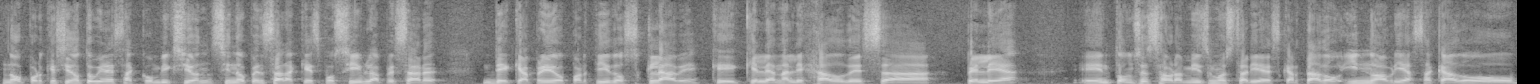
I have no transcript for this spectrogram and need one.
¿no? Porque si no tuviera esa convicción, si no pensara que es posible, a pesar de que ha perdido partidos clave que, que le han alejado de esa pelea, entonces ahora mismo estaría descartado y no habría sacado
